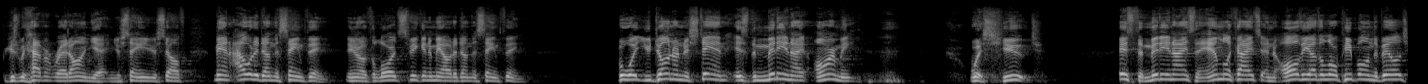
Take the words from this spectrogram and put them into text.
because we haven't read on yet. And you're saying to yourself, man, I would have done the same thing. You know, if the Lord's speaking to me, I would have done the same thing. But what you don't understand is the Midianite army was huge. It's the Midianites, the Amalekites, and all the other little people in the village.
